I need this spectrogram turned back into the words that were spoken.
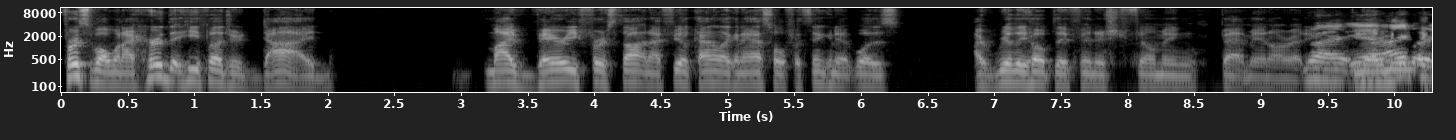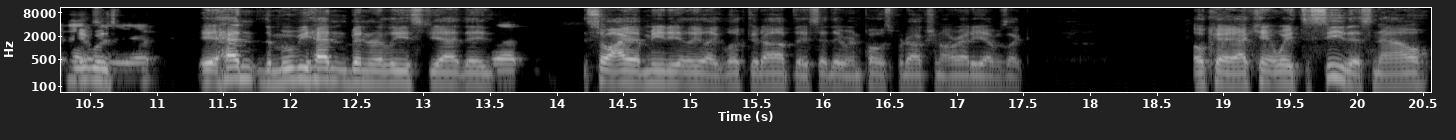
First of all, when I heard that Heath Ledger died, my very first thought, and I feel kind of like an asshole for thinking it was, I really hope they finished filming Batman already. Right. You know Yeah. I mean? Like, it was too, yeah. it hadn't the movie hadn't been released yet they Yep. So i immediately like looked it up. They said they were in post-production already. I was like okay i can't wait to see this now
